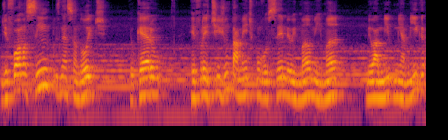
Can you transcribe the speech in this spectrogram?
De forma simples nessa noite, eu quero refletir juntamente com você, meu irmão, minha irmã, meu amigo, minha amiga,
